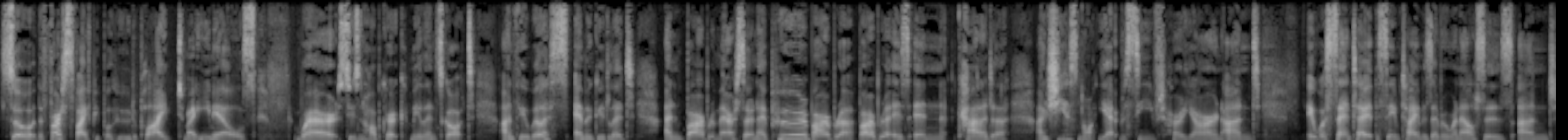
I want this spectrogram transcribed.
So the first five people who replied to my emails were Susan Hobkirk, Maylin Scott, Anthea Willis, Emma Goodlid, and Barbara Mercer. Now, poor Barbara. Barbara is in Canada and she has not yet received her yarn. And it was sent out at the same time as everyone else's. And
